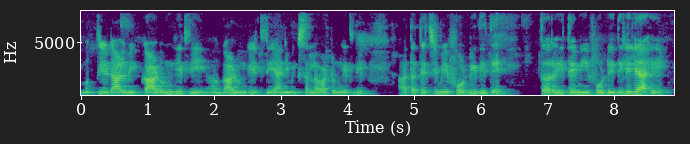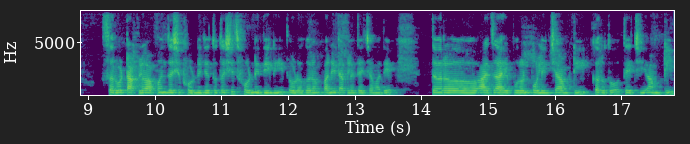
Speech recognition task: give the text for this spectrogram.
मग ती डाळ मी काढून घेतली गाळून घेतली आणि मिक्सरला वाटून घेतली. आता त्याची मी फोडणी देते. तर इथे मी फोडणी दिलेली आहे. सर्व टाकलं आपण जशी फोडणी देतो तशीच फोडणी दिली. थोडं गरम पाणी टाकलं त्याच्यामध्ये. तर आज आहे पुरणपोळींची आमटी करतो त्याची आमटी.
